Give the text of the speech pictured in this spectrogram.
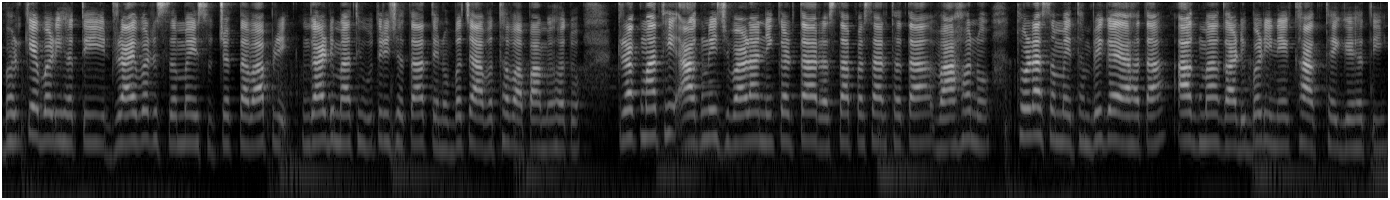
ભડકે બળી હતી. ડ્રાઈવર સમય સૂચકતા વાપરી ગાડીમાંથી ઉતરી જતા તેનો બચાવ થવા પામ્યો હતો. ટ્રકમાંથી આગની જ્વાળા નીકળતા રસ્તા પસાર થતા વાહનો થોડા સમય થંભી ગયા હતા. આગમાં ગાડી બળીને ખાક થઈ ગઈ હતી.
